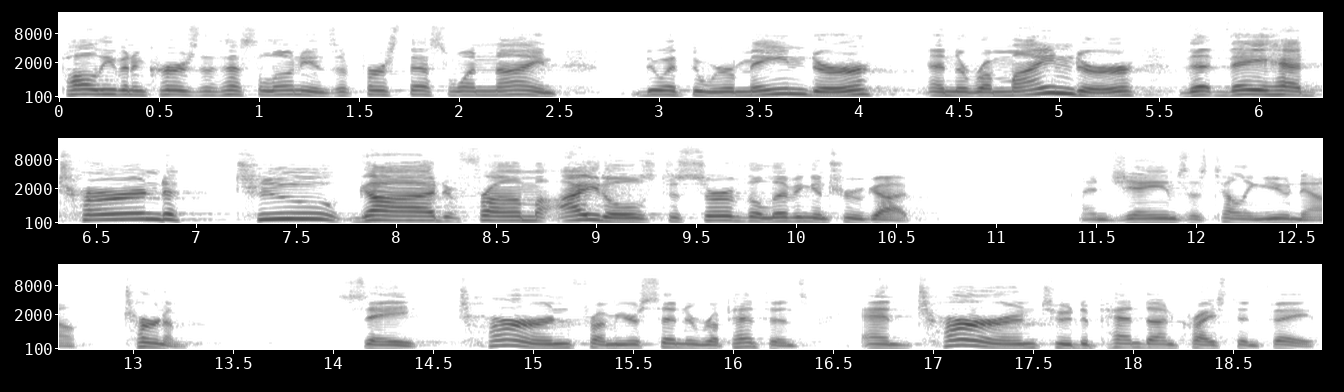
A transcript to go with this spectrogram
Paul even encouraged the Thessalonians in 1 Thess 1 9 with the remainder and the reminder that they had turned to God from idols to serve the living and true God. And James is telling you now turn them. Say, turn from your sin and repentance and turn to depend on Christ in faith.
